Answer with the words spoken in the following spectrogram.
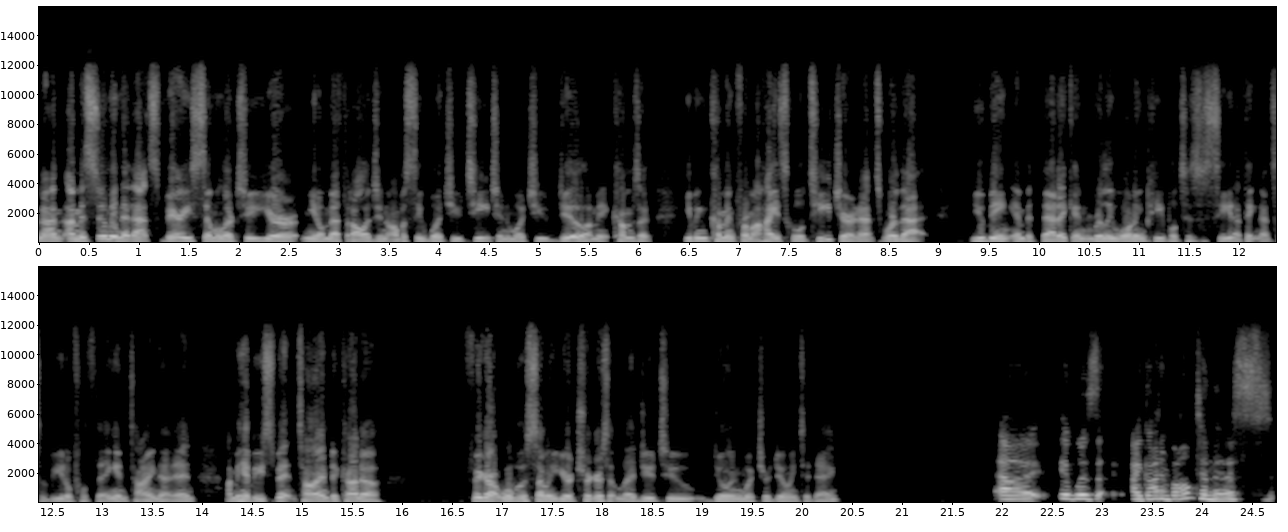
And I'm, I'm assuming that that's very similar to your, you know, methodology and obviously what you teach and what you do. I mean, it comes even coming from a high school teacher, and that's where that you being empathetic and really wanting people to succeed. I think that's a beautiful thing and tying that in. I mean, have you spent time to kind of figure out what was some of your triggers that led you to doing what you're doing today? Uh, it was I got involved in this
